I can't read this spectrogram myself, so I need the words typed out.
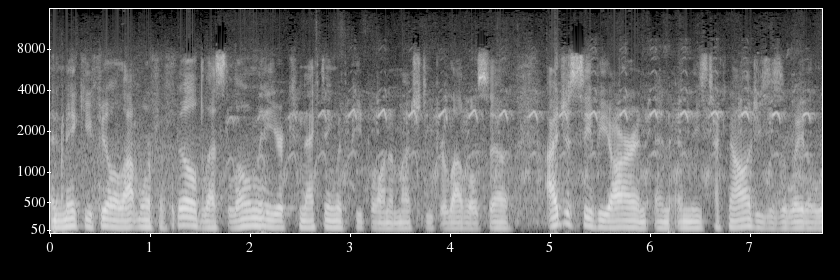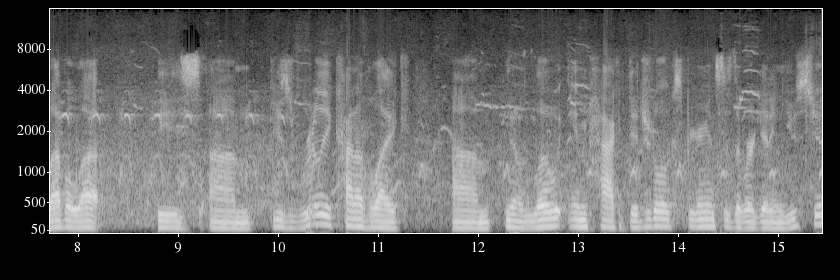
and make you feel a lot more fulfilled less lonely you're connecting with people on a much deeper level so i just see vr and, and, and these technologies as a way to level up these um, these really kind of like um, you know low impact digital experiences that we're getting used to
